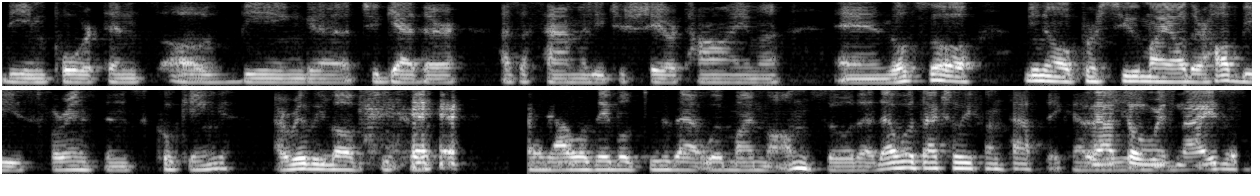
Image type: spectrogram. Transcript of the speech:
the importance of being uh, together as a family to share time and also you know pursue my other hobbies. For instance cooking. I really love to cook. And i was able to do that with my mom so that that was actually fantastic. That's I, always nice.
